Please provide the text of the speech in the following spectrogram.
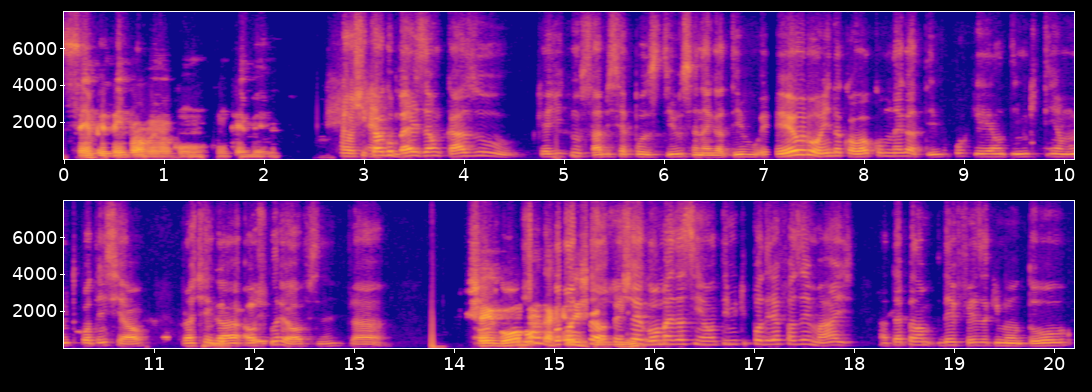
sempre tem problema com, com o QB, né? É, o Chicago é. Bears é um caso que a gente não sabe se é positivo, se é negativo. Eu ainda coloco como negativo, porque é um time que tinha muito potencial para chegar aos playoffs, né? Pra... Chegou, mas daquele jeito. Né? Chegou, mas assim, é um time que poderia fazer mais, até pela defesa que montou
